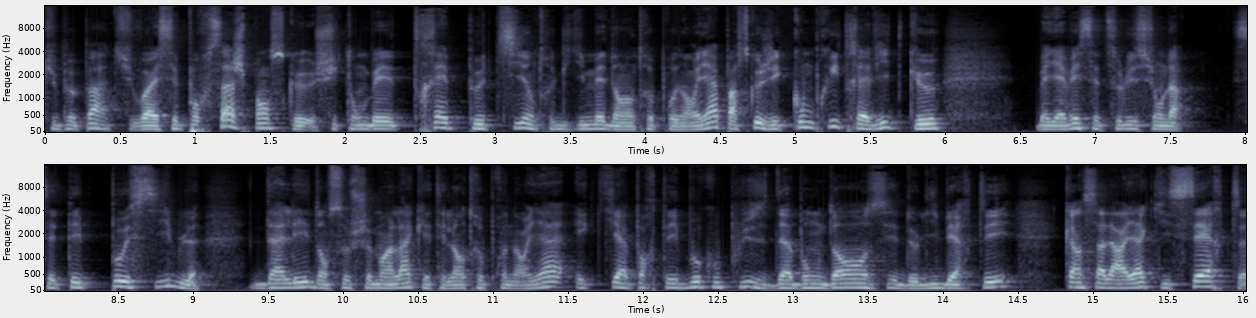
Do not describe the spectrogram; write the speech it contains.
Tu peux pas, tu vois. Et c'est pour ça, je pense que je suis tombé très petit, entre guillemets, dans l'entrepreneuriat, parce que j'ai compris très vite que ben, il y avait cette solution-là. C'était possible d'aller dans ce chemin-là qui était l'entrepreneuriat et qui apportait beaucoup plus d'abondance et de liberté qu'un salariat qui certes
